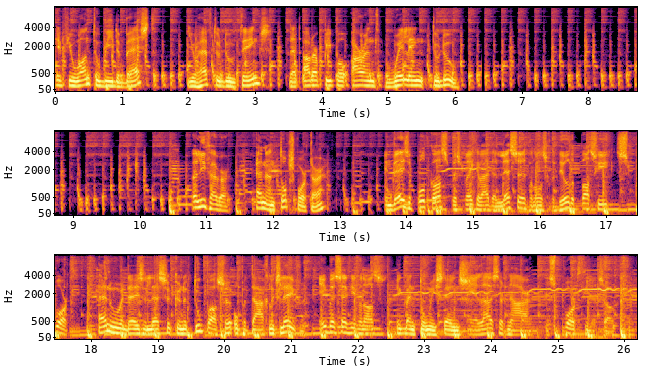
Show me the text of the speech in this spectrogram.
If you want to be the best, you have to do things that other people aren't willing to do. Een liefhebber. En een topsporter. In deze podcast bespreken wij de lessen van onze gedeelde passie sport. En hoe we deze lessen kunnen toepassen op het dagelijks leven. Ik ben Sevi van As Ik ben Tommy Steens. en je luistert naar de Sportfilosoof.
